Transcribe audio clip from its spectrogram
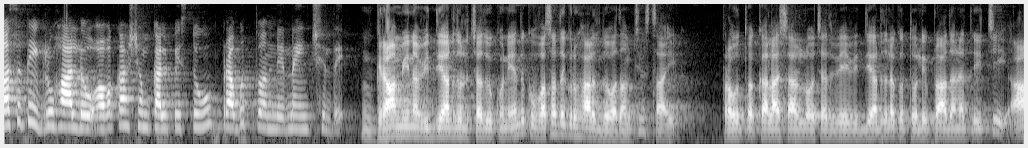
వసతి గృహాల్లో అవకాశం కల్పిస్తూ ప్రభుత్వం నిర్ణయించింది. గ్రామీణ విద్యార్థులు చదువుకునేందుకు వసతి గృహాలు దోహదం చేస్తాయి. ప్రభుత్వ కళాశాలలో చదివే విద్యార్థులకు తొలి ప్రాధాన్యత ఇచ్చి ఆ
